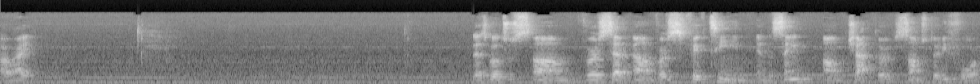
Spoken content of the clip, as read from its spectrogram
All right? Let's go to um, verse, seven, um, verse 15 in the same um, chapter, Psalms 34.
